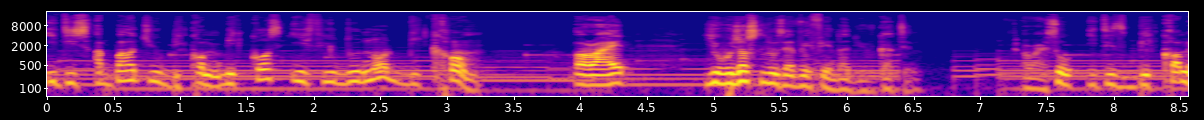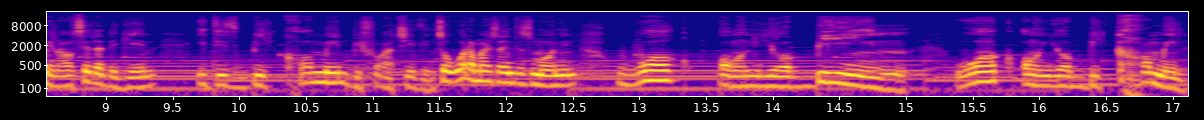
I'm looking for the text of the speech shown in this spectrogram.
It is about you becoming. Because if you do not become, all right, you will just lose everything that you've gotten. All right. So it is becoming. I'll say that again. It is becoming before achieving. So what am I saying this morning? Work on your being work on your becoming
